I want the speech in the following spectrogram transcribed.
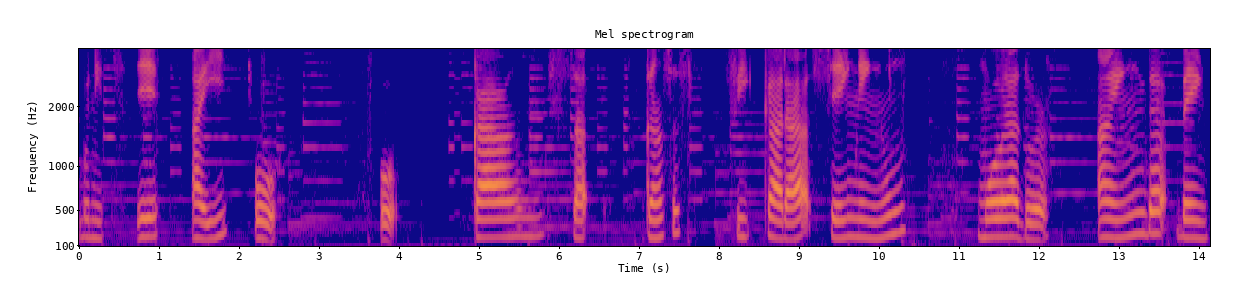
bonitos. E aí o o cansa, Kansas ficará sem nenhum morador. Ainda bem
